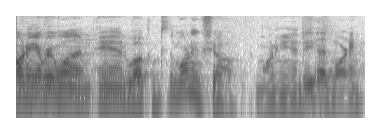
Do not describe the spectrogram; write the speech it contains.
morning, everyone, and welcome to the morning show. Good morning, Andy. Good morning.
